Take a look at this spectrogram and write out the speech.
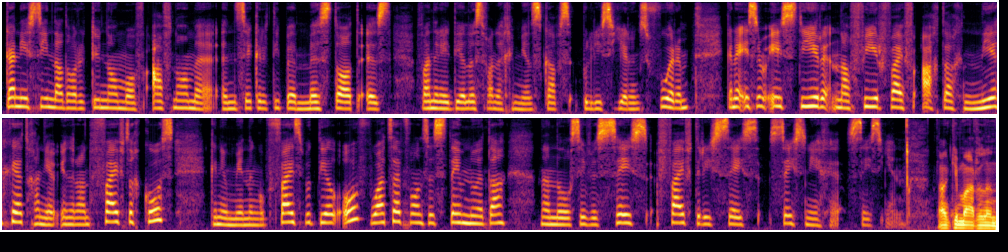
Kan jy sien dat daar 'n toename of afname in sekere tipe misdaad is wanneer jy deel is van 'n gemeenskapspolisieeringsforum? Kan jy SMS stuur na 45889, dit gaan jou R1.50 kos. Kan jou mening op Facebook deel of WhatsApp vir ons stemnota na 0765366961. Dankie Marlene.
